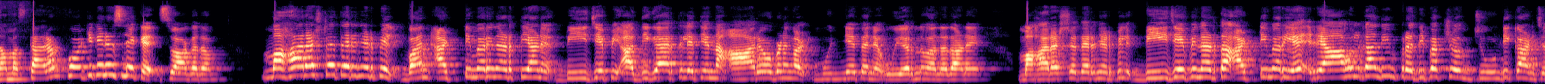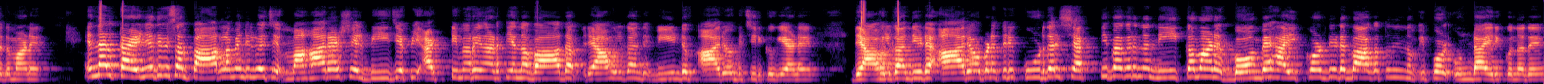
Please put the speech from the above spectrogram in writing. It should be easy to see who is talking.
Speaker 1: നമസ്കാരം. ഫോർട്ടിക്ക ന്യൂസിലേക്ക് സ്വാഗതം. മഹാരാഷ്ട്ര തെരഞ്ഞെടുപ്പിൽ വൻ അട്ടിമറി നടത്തിയാണ് ബി ജെ പി അധികാരത്തിലെത്തിയെന്ന ആരോപണങ്ങൾ മുന്നേ തന്നെ ഉയർന്നു വന്നതാണ്. മഹാരാഷ്ട്ര തെരഞ്ഞെടുപ്പിൽ ബി ജെ പി നടത്ത അട്ടിമറിയെ രാഹുൽ ഗാന്ധിയും പ്രതിപക്ഷവും ചൂണ്ടിക്കാണിച്ചതുമാണ്. എന്നാൽ കഴിഞ്ഞ ദിവസം പാർലമെന്റിൽ വെച്ച് മഹാരാഷ്ട്രയിൽ ബി ജെ പി അട്ടിമറി നടത്തിയെന്ന വാദം രാഹുൽ ഗാന്ധി വീണ്ടും ആരോപിച്ചിരിക്കുകയാണ്. രാഹുൽ ഗാന്ധിയുടെ ആരോപണത്തിന് കൂടുതൽ ശക്തി പകരുന്ന നീക്കമാണ് ബോംബെ ഹൈക്കോടതിയുടെ ഭാഗത്തു നിന്നും ഇപ്പോൾ ഉണ്ടായിരിക്കുന്നത്.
